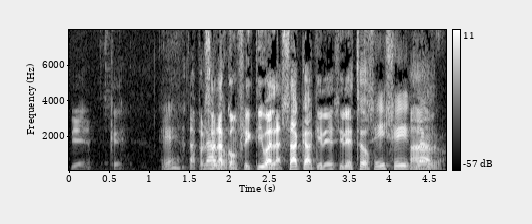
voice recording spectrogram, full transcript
Bien. ¿Qué? ¿eh? ¿Las ¿Está personas claro? conflictivas las saca, quiere decir esto? Sí, sí, Ah, claro.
